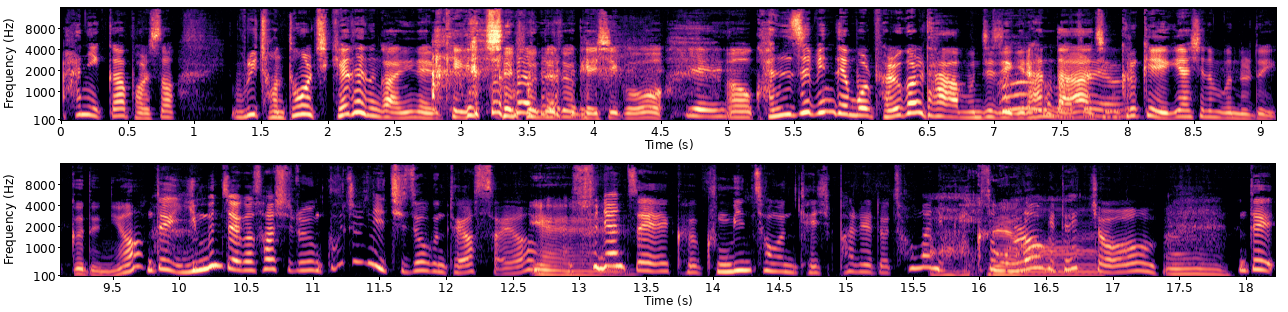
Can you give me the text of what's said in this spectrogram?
하니까 벌써 우리 전통을 지켜야 되는 거 아니냐 이렇게 얘기하시는 분들도 계시고 예. 어, 관습인데 뭘 별걸 다 문제 제기를 아, 한다. 아, 지금 그렇게 얘기하시는 분들도 있거든요. 근데 이 문제가 사실은 꾸준히 지적은 되었어요. 예. 수년째 그 국민청원 게시판에도 청원이 아, 계속 그래요. 올라오기도 했죠. 음. 근데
